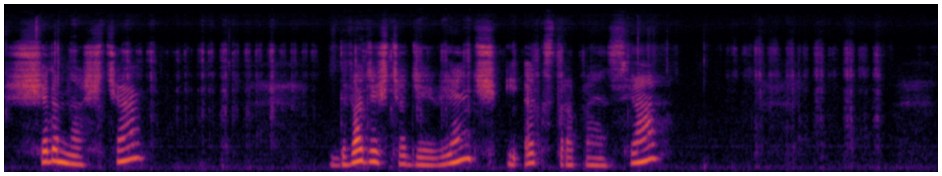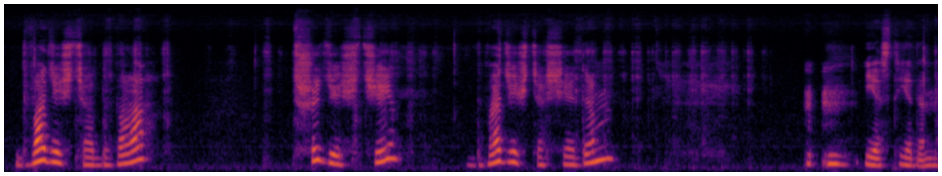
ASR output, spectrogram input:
17, 29 i ekstra pensja. 22 30 27 jest jeden.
